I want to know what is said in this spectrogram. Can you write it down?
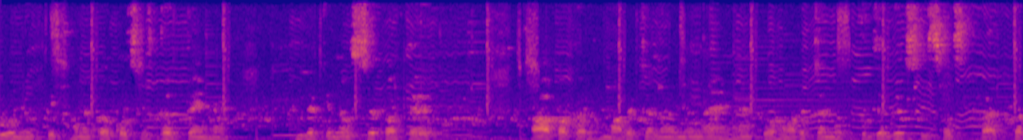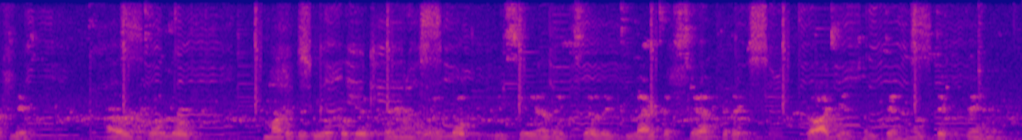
यूनिक दिखाने का कोशिश करते हैं। लेकिन उससे पहले आप अगर हमारे चैनल में नए हैं तो हमारे चैनल को जल्दी से सब्सक्राइब कर ले। और जो लोग हमारे वीडियो को देख रहे हैं, वे लोग इसे अधिक से अधिक लाइक और शेयर करें। तो आगे चलते हैं और देखते हैं।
